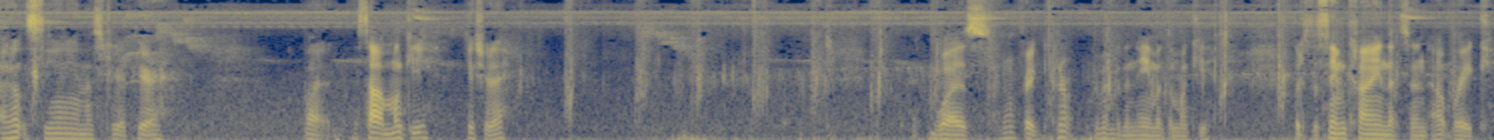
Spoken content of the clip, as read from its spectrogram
I don't, see any in this tree up here. But I saw a monkey yesterday. It was I don't I don't remember the name of the monkey, but it's the same kind that's in Outbreak,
